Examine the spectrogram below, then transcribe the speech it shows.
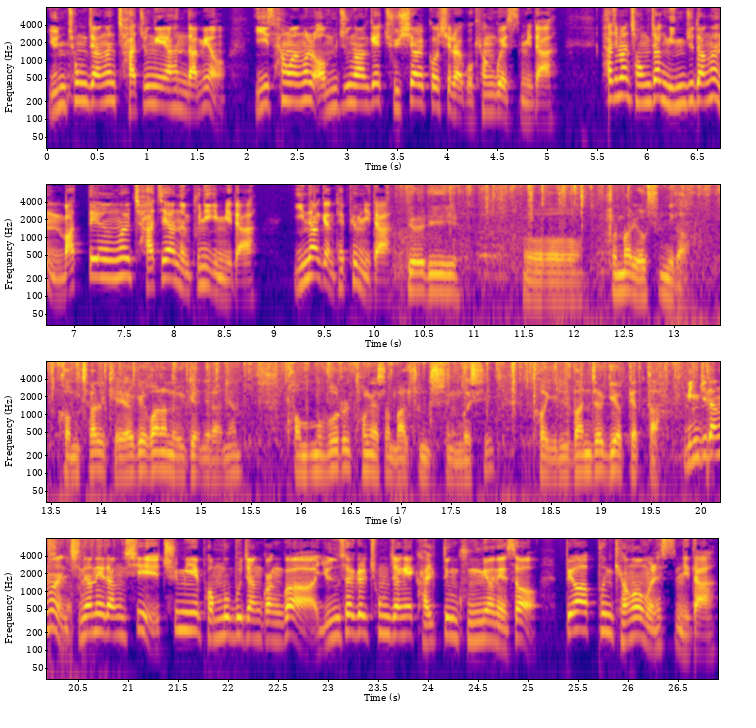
윤 총장은 자중해야 한다며 이 상황을 엄중하게 주시할 것이라고 경고했습니다. 하지만 정작 민주당은 맞대응을 자제하는 분위기입니다. 이낙연 대표입니다. 특별히 어, 할 말이 없습니다. 검찰 개혁에 관한 의견이라면 법무부를 통해서 말씀 주시는 것이 더 일반적이었겠다. 민주당은 지난해 당시 추미애 법무부 장관과 윤석열 총장의 갈등 국면에서 뼈아픈 경험을 했습니다.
